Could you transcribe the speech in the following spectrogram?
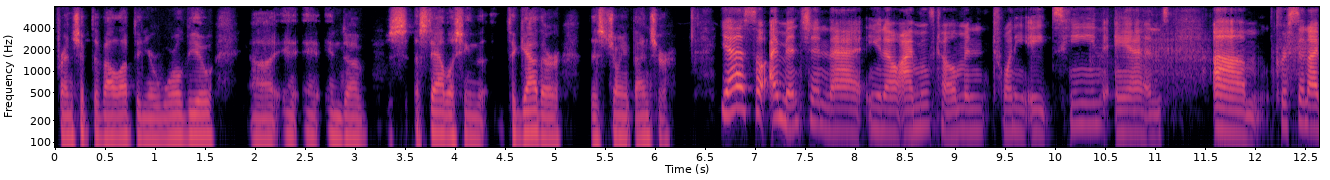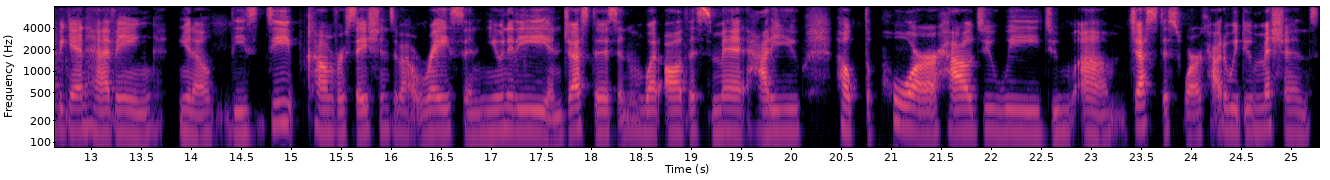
friendship developed and your worldview uh, into establishing the, together this joint venture? Yeah, so I mentioned that, you know, I moved home in 2018 and um, Chris and I began having, you know, these deep conversations about race and unity and justice and what all this meant. How do you help the poor? How do we do um, justice work? How do we do missions?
